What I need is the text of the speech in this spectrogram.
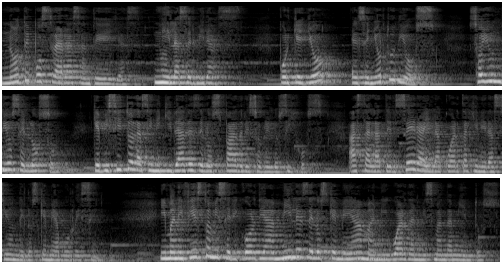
no te postrarás ante ellas, ni las servirás, porque yo, el Señor tu Dios, soy un Dios celoso, que visito las iniquidades de los padres sobre los hijos, hasta la tercera y la cuarta generación de los que me aborrecen y manifiesto misericordia a miles de los que me aman y guardan mis mandamientos.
